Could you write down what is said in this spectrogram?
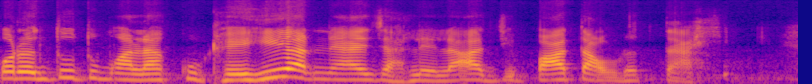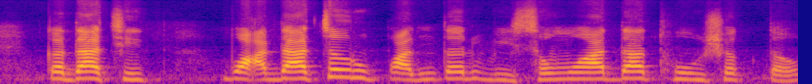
परंतु तुम्हाला कुठेही अन्याय झालेला अजिबात आवडत नाही. कदाचित वादाचं रूपांतर विसंवादात होऊ शकतं.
